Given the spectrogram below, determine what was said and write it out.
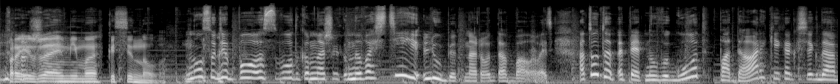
проезжая мимо Косинова. Ну, судя по сводкам наших новостей, любит народ добаловать. А тут опять Новый год, подарки, как всегда.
